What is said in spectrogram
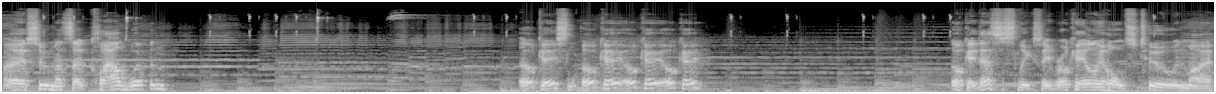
I assume that's a cloud weapon. Okay, okay, okay, okay. Okay, that's a Sleek Saber. Okay, it only holds two in my...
